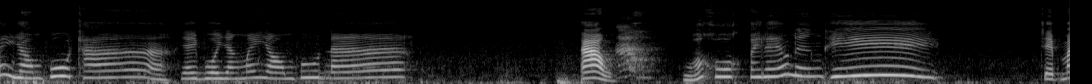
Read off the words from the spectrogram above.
ไม่ยอมพูดค่ะ ยายบัวยังไม่ยอมพูดนะ อ้าว หัวโคกไปแล้วหนึ่งที เจ็บไหม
